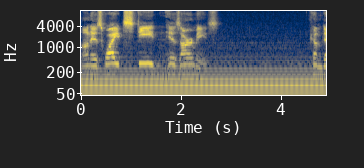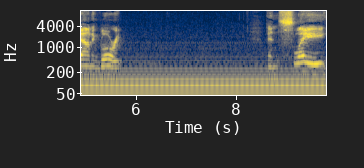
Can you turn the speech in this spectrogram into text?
on his white steed and his armies, come down in glory and slay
